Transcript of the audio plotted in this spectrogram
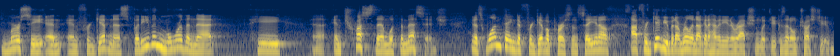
mercy and, and forgiveness, but even more than that, He uh, entrusts them with the message. You know, it's one thing to forgive a person and say, you know, I forgive you, but I'm really not going to have any interaction with you because I don't trust you.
